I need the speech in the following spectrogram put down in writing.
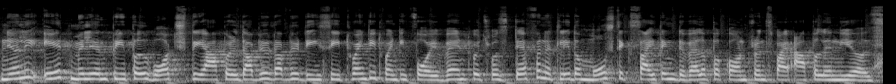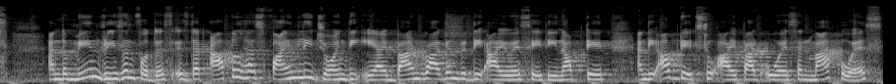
Nearly 8 million people watched the Apple WWDC 2024 event, which was definitely the most exciting developer conference by Apple in years. And the main reason for this is that Apple has finally joined the AI bandwagon with the iOS 18 update and the updates to iPad OS and Mac OS,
